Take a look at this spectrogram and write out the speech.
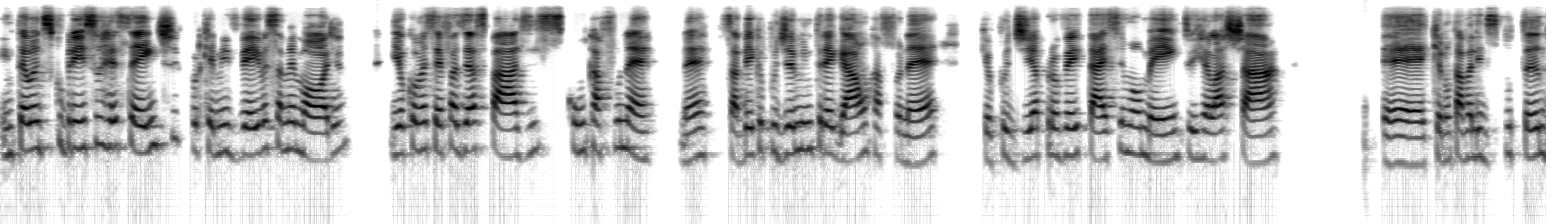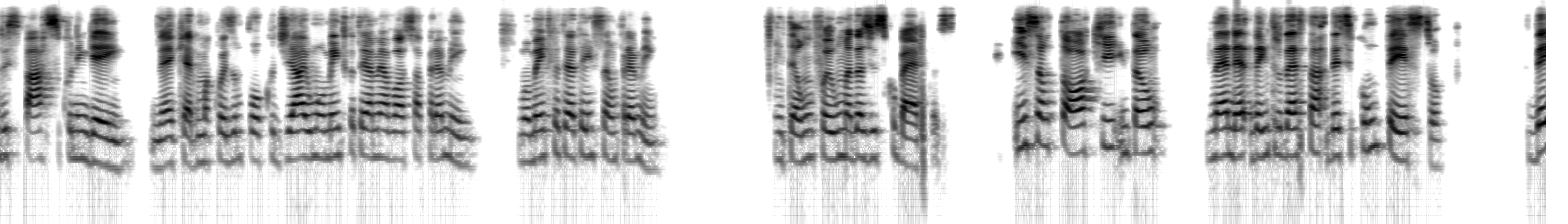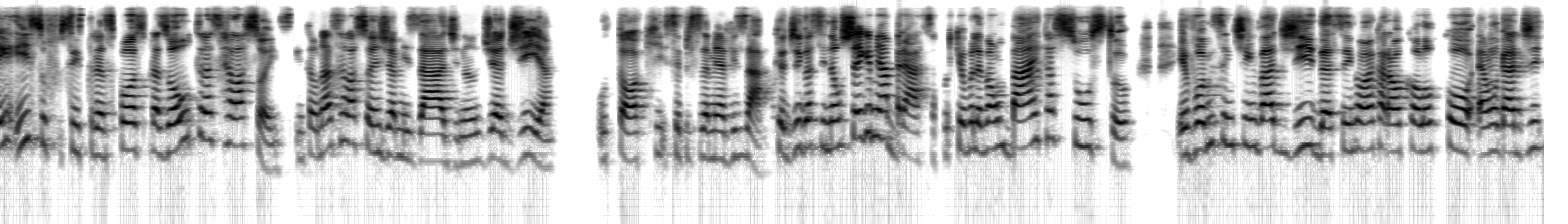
Então eu descobri isso recente, porque me veio essa memória e eu comecei a fazer as pazes com o cafuné, né? Saber que eu podia me entregar um cafuné, que eu podia aproveitar esse momento e relaxar, é, que eu não estava ali disputando espaço com ninguém, né? Que era uma coisa um pouco de, ah, o momento que eu tenho a minha voz só para mim, o momento que eu tenho atenção para mim. Então, foi uma das descobertas. Isso é o toque, então, né, dentro desta, desse contexto. De, isso se transpôs para as outras relações. Então, nas relações de amizade, no dia a dia, o toque, você precisa me avisar. Porque eu digo assim, não chega e me abraça, porque eu vou levar um baita susto. Eu vou me sentir invadida, assim como a Carol colocou. É um lugar de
